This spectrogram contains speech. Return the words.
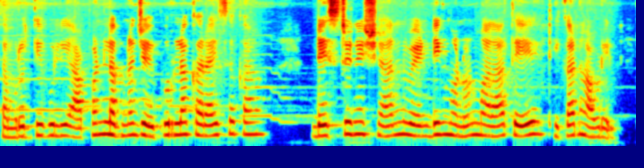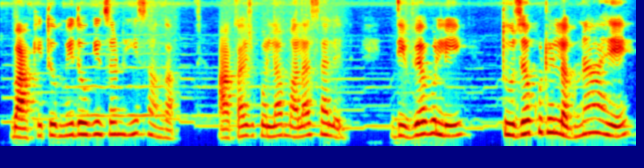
समृद्धी बोली आपण लग्न जयपूरला करायचं का? डेस्टिनेशन वेंडिंग म्हणून मला ते ठिकाण आवडेल. बाकी तुम्ही दोघी जण ही सांगा. आकाश बोलला मला चालेल. दिव्या बोलली तुझं कुठे लग्न आहे?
